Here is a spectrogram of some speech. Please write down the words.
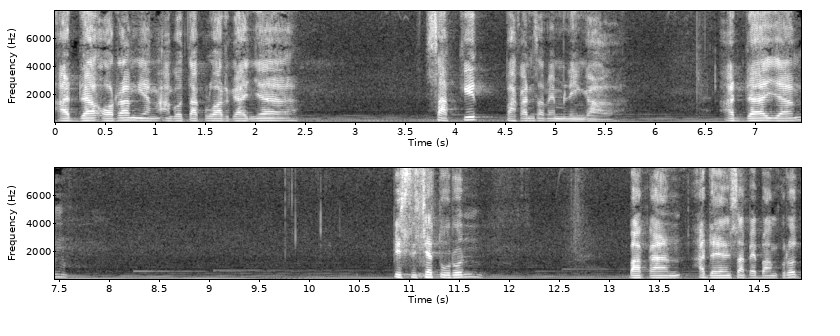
Ada orang yang anggota keluarganya sakit bahkan sampai meninggal. Ada yang bisnisnya turun, bahkan ada yang sampai bangkrut,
